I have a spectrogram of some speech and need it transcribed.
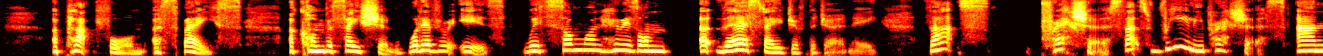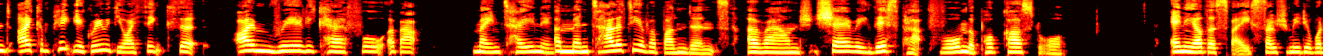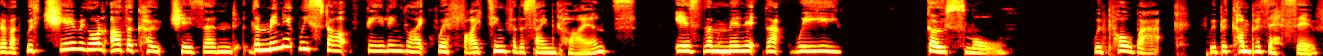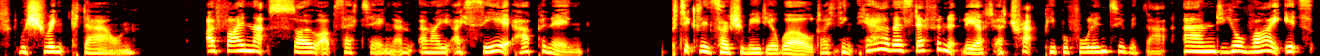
a platform, a space, a conversation, whatever it is, with someone who is on at their stage of the journey, that's precious. That's really precious. And I completely agree with you. I think that I'm really careful about maintaining a mentality of abundance around sharing this platform, the podcast or any other space, social media, whatever, with cheering on other coaches. And the minute we start feeling like we're fighting for the same clients is the minute that we go small. We pull back. We become possessive. We shrink down. I find that so upsetting and, and I, I see it happening, particularly in social media world. I think, yeah, there's definitely a, a trap people fall into with that. And you're right. It's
